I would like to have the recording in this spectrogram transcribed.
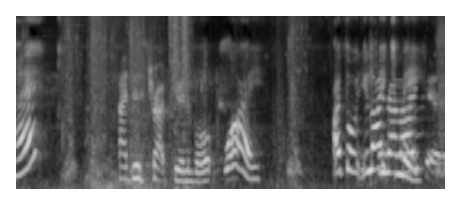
Hey? I just trapped you in a box. Why? I thought you liked Because me. I like it.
